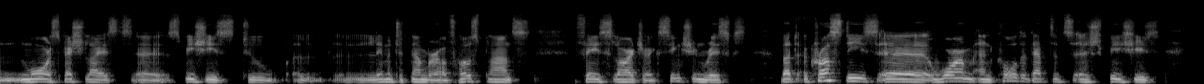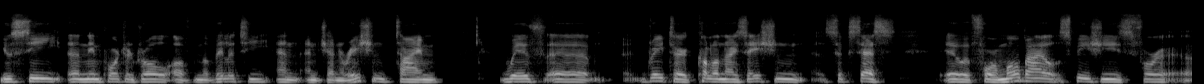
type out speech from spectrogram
more specialized uh, species to a limited number of host plants face larger extinction risks. But across these uh, warm and cold adapted uh, species, you see an important role of mobility and, and generation time with uh, greater colonization success uh, for mobile species for uh,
